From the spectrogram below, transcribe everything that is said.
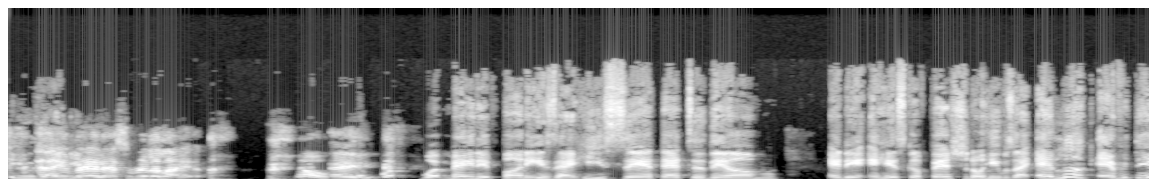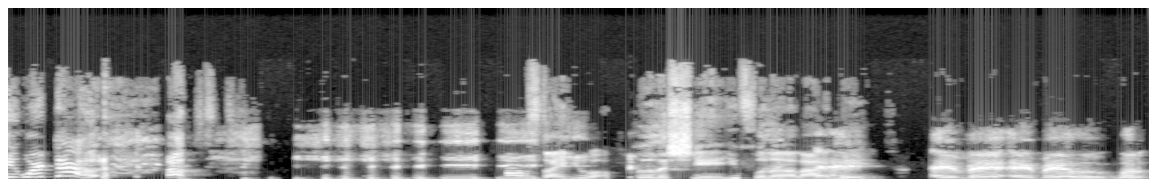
he was hey man, that's really like, no. hey, What made it funny is that he said that to them, and then in his confessional, he was like, "Hey, look, everything worked out." I was, I was like, "You are full of shit. You full of a lot of Hey. things." Hey man, hey man, was, what?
